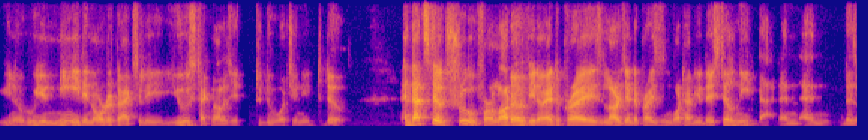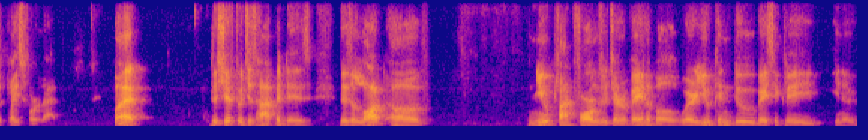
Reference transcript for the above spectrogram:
you know who you need in order to actually use technology to do what you need to do and that's still true for a lot of you know enterprise large enterprises and what have you they still need that and and there's a place for that but the shift which has happened is there's a lot of new platforms which are available where you can do basically, you know,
